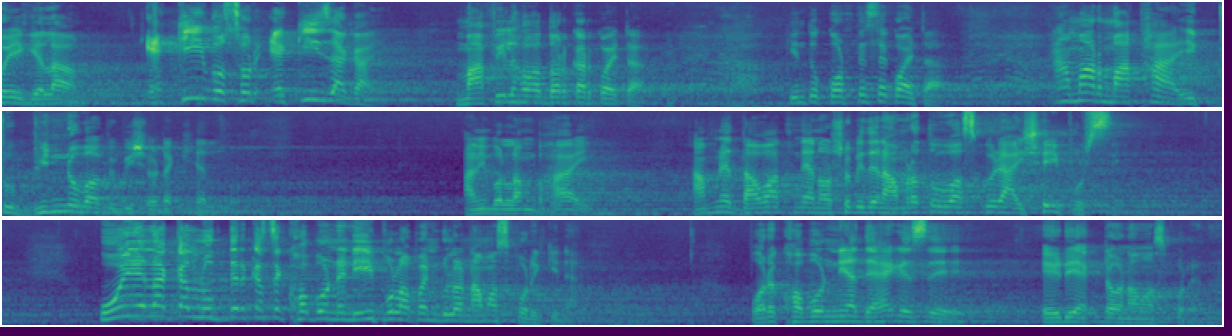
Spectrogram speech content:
হয়ে গেলাম। একই বছর, একই জায়গায় মাহফিল হওয়া দরকার কয়টা? কিন্তু করতেছে কয়টা? আমার মাথা একটু ভিন্নভাবে বিষয়টা খেললো। আমি বললাম, ভাই, আপনি দাওয়াত নেন, অসুবিধা নেই, আমরা তো ওয়াজ করে আইসেই পড়ছি। ওই এলাকার লোকদের কাছে খবর নেন, এই পোলাপানগুলো নামাজ পড়ে কিনা? পরে খবর নিয়ে দেখা গেছে, এডি একটাও নামাজ পড়ে না।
